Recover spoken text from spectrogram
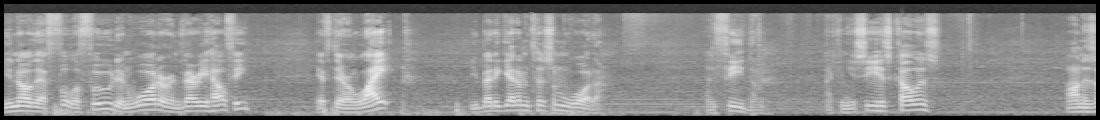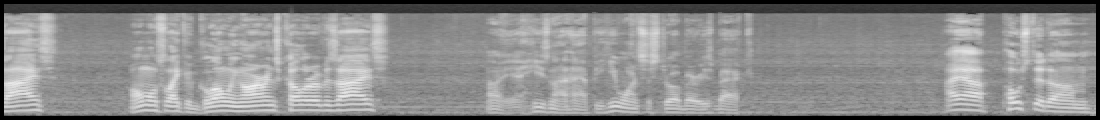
you know they're full of food and water and very healthy. If they're light, you better get them to some water and feed them. Now, can you see his colors on his eyes? Almost like a glowing orange color of his eyes. Oh, yeah, he's not happy. He wants the strawberries back. I uh, posted um,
